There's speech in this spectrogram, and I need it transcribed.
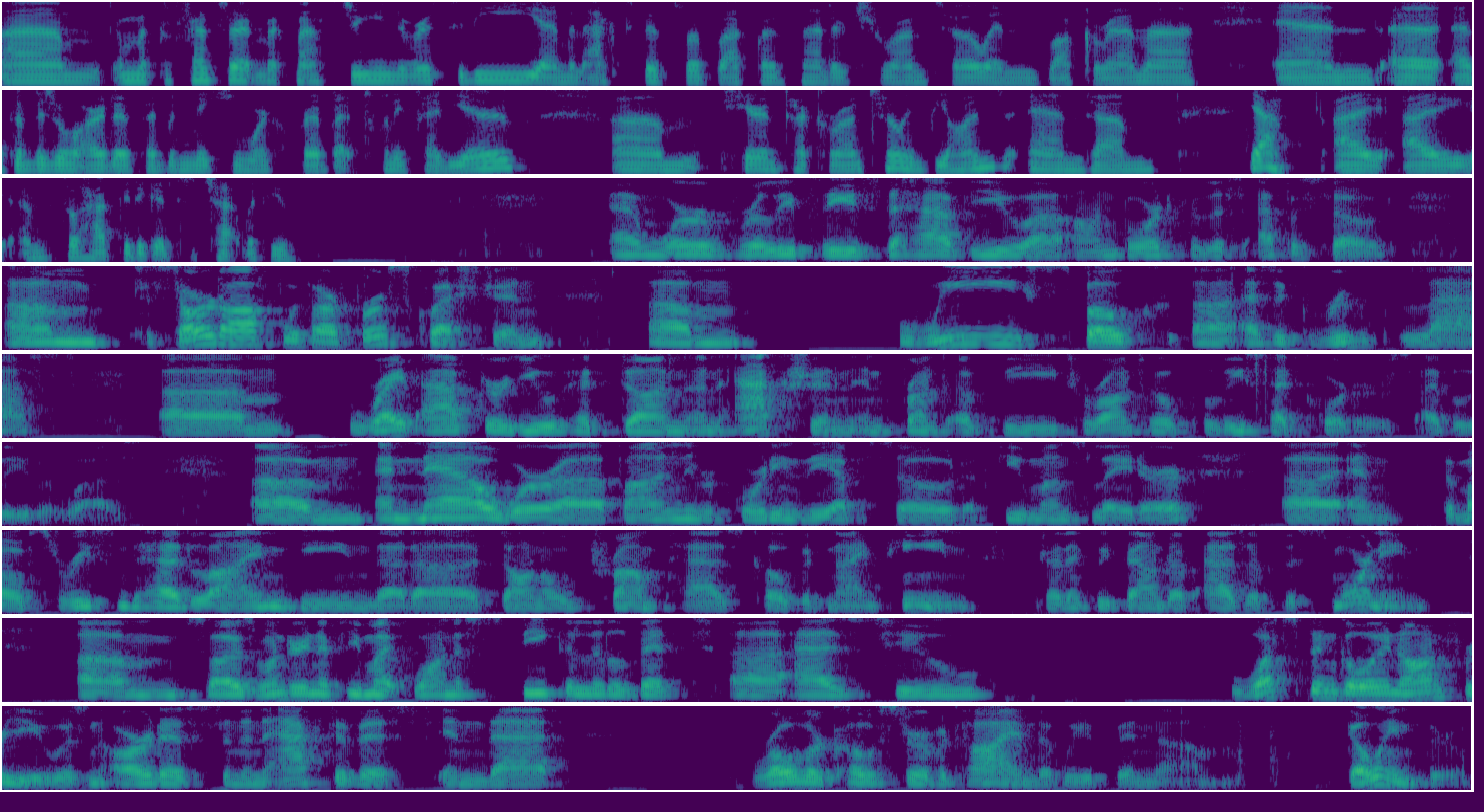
um, I'm a professor at McMaster University. I'm an activist with Black Lives Matter Toronto and Blockorama. And uh, as a visual artist, I've been making work for about 25 years um, here in Toronto and beyond. And um, yeah, I, I am so happy to get to chat with you. And we're really pleased to have you uh, on board for this episode. Um, to start off with our first question, um, we spoke uh, as a group last um, right after you had done an action in front of the Toronto Police Headquarters, I believe it was. Um, and now we're uh, finally recording the episode a few months later. Uh, and the most recent headline being that uh, Donald Trump has COVID 19, which I think we found out as of this morning. Um, so I was wondering if you might want to speak a little bit uh, as to what's been going on for you as an artist and an activist in that roller coaster of a time that we've been um, going through?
